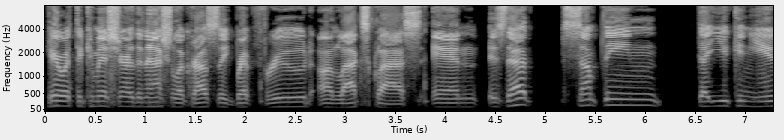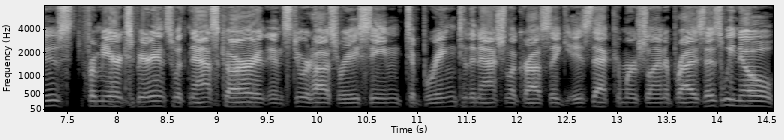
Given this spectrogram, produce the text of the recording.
Here with the commissioner of the National Lacrosse League, Brett Frood, on Lax Class, and is that something that you can use from your experience with NASCAR and, and Stewart-Haas Racing to bring to the National Lacrosse League? Is that commercial enterprise? As we know,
